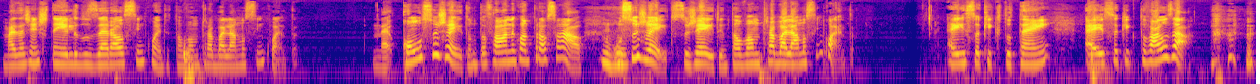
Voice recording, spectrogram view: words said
Mas a gente tem ele do zero ao 50, então vamos trabalhar no 50. Né? Com o sujeito, não estou falando enquanto profissional. Uhum. O sujeito, sujeito, então vamos trabalhar no 50. É isso aqui que tu tem, é isso aqui que tu vai usar.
